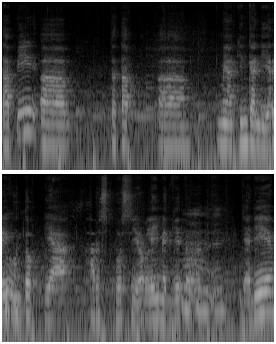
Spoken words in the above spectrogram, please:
Tapi eh, tetap eh, meyakinkan diri untuk ya harus push your limit gitu. Jadi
